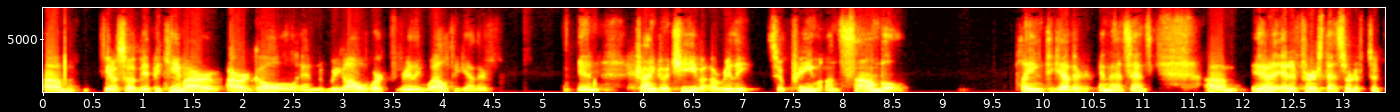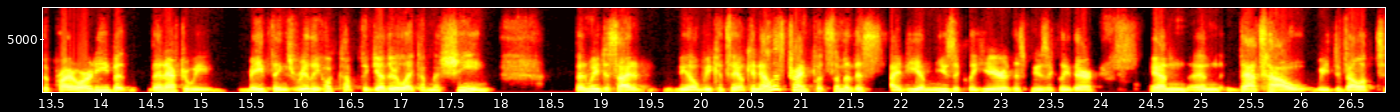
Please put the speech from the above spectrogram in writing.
Um, you know, so it became our our goal, and we all worked really well together in trying to achieve a really supreme ensemble playing together in that sense. Um, you know, and at first that sort of took the priority, but then after we made things really hook up together like a machine, then we decided, you know, we could say, okay, now let's try and put some of this idea musically here, this musically there, and and that's how we developed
